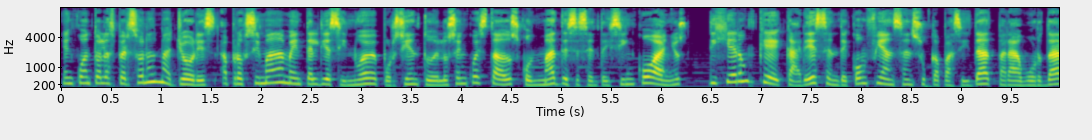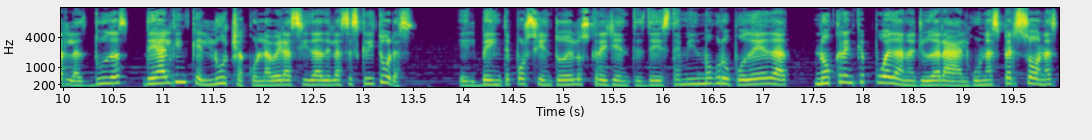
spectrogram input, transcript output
En cuanto a las personas mayores, aproximadamente el 19% de los encuestados con más de 65 años dijeron que carecen de confianza en su capacidad para abordar las dudas de alguien que lucha con la veracidad de las escrituras. El 20% de los creyentes de este mismo grupo de edad no creen que puedan ayudar a algunas personas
